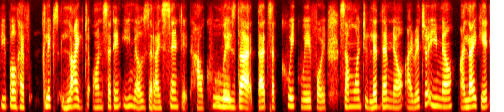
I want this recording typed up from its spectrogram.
people have clicked liked on certain emails that I sent it. How cool is that? That's a quick way for someone to let them know I read your email, I like it.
